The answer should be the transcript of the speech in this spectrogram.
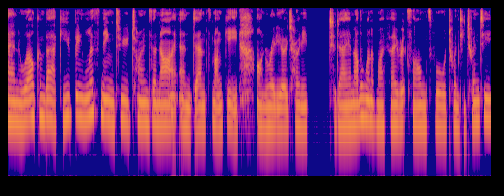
And welcome back. You've been listening to Tones and I and Dance Monkey on Radio Tony today. Another one of my favourite songs for 2020,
